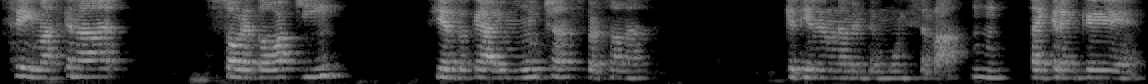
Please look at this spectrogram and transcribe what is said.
Sí, más que nada, sobre todo aquí, siento que hay muchas personas que tienen una mente muy cerrada. O sea, y creen que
